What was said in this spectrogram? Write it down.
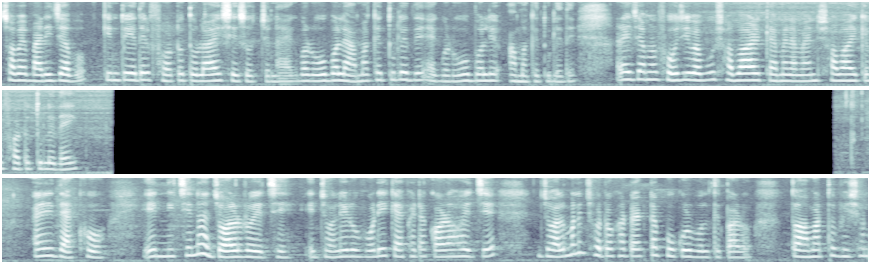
সবাই বাড়ি যাব, কিন্তু এদের ফটো তোলায় শেষ হচ্ছে না। একবার ও বলে, আমাকে তুলে দে। একবার ও বলে, আমাকে তুলে দে। আর এই যে আমার ফৌজিবাবু, সবার ক্যামেরাম্যান সবাইকে ফটো তুলে দেয়। আর এই দেখো এর নিচে না জল রয়েছে। এই জলের উপরেই ক্যাফেটা করা হয়েছে। জল মানে ছোটোখাটো একটা পুকুর বলতে পারো। তো আমার তো ভীষণ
